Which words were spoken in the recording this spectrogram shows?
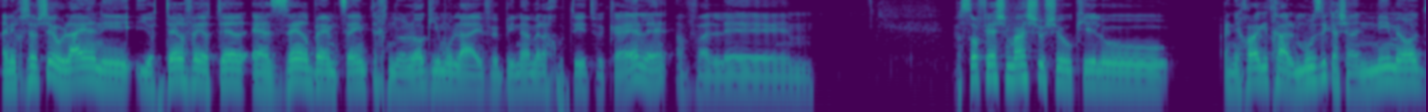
אני חושב שאולי אני יותר ויותר איעזר באמצעים טכנולוגיים אולי, ובינה מלאכותית וכאלה, אבל אה, בסוף יש משהו שהוא כאילו... אני יכול להגיד לך על מוזיקה שאני מאוד,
